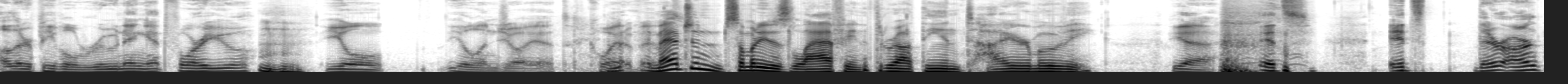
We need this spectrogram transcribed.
other people ruining it for you, Mhm. you'll you'll enjoy it quite a bit. Imagine somebody just laughing throughout the entire movie. Yeah, it's it's there aren't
